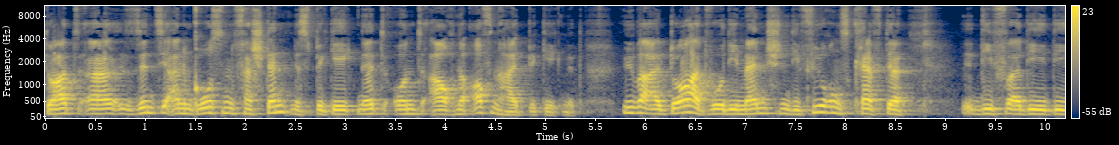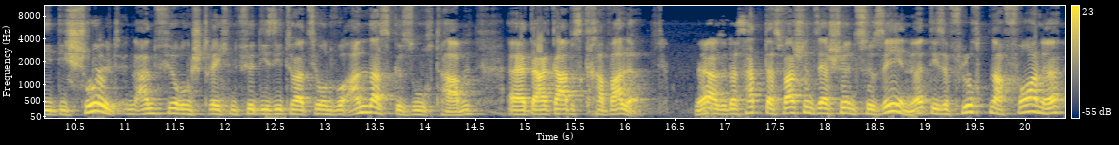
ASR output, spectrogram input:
dort äh, sind sie einem großen Verständnis begegnet und auch eine Offenheit begegnet. Überall dort, wo die Menschen, die Führungskräfte, die, die, die, die Schuld in Anführungsstrichen für die Situation woanders gesucht haben, äh, da gab es Krawalle. Ne, also das hat, das war schon sehr schön zu sehen. Ne? Diese Flucht nach vorne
